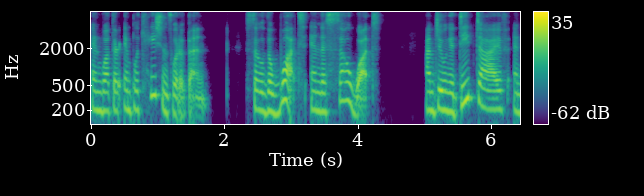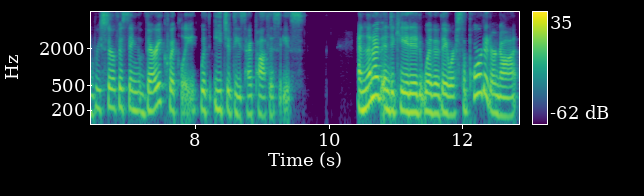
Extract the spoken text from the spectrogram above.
and what their implications would have been. So the what and the so what. I'm doing a deep dive and resurfacing very quickly with each of these hypotheses. And then I've indicated whether they were supported or not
